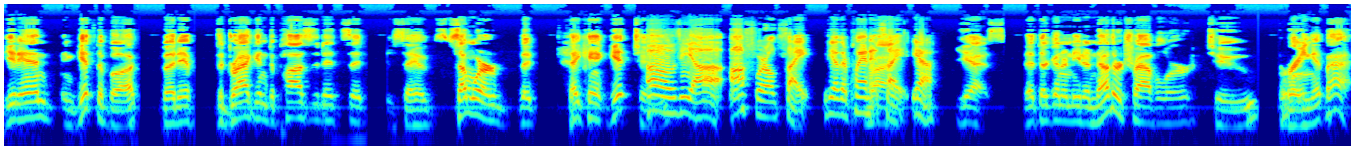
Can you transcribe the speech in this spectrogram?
get in and get the book, but if the dragon deposits it, say, somewhere that they can't get to. Oh, the uh, off-world site, the other planet Right. site. Yeah. Yes, that they're going to need another traveler to bring it back.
